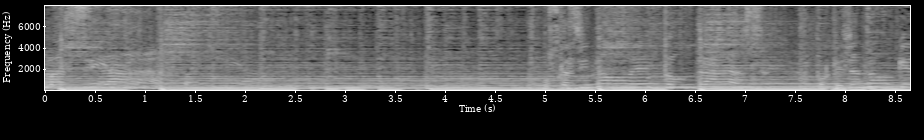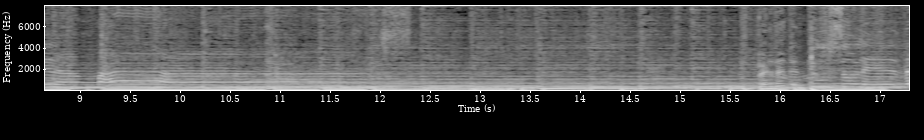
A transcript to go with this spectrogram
imagen vacía. Buscas y no encontrás, porque ya no queda más. Perdete en tu soledad,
